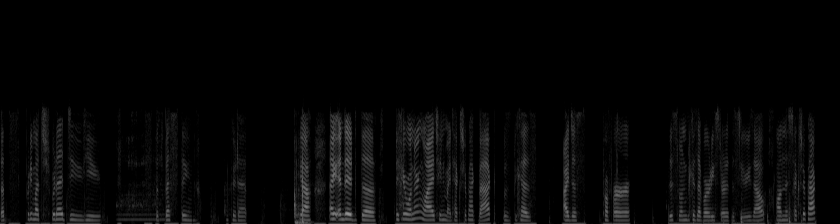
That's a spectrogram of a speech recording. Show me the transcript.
that's pretty much what I do here. It's the best thing I'm good at. Yeah, I ended the. If you're wondering why I changed my texture pack back, was because I just prefer this one because I've already started the series out on this texture pack.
